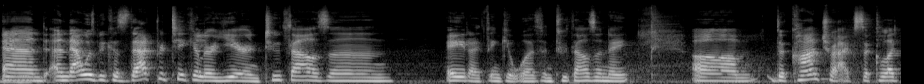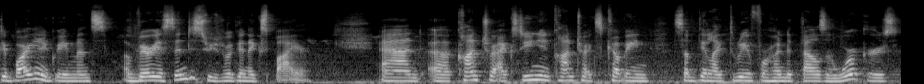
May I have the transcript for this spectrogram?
and and that was because that particular year in 2008, I think it was in 2008, um, the contracts, the collective bargaining agreements of various industries were going to expire, and uh, contracts, union contracts covering something like three or four hundred thousand workers,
